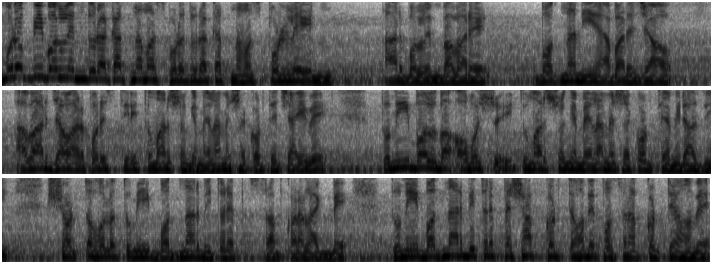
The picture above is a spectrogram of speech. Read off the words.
মুরব্বী বললেন দুরাকাত নামাজ পড়ো দুরাকাত নামাজ পড়লেন। আর বললেন, বাবারে, বদনা নিয়ে আবার যাও। আবার যাওয়ার পরে স্ত্রী তোমার সঙ্গে মেলামেশা করতে চাইবে। তুমি বলবা অবশ্যই তোমার সঙ্গে মেলামেশা করতে আমি রাজি। শর্ত হলো তুমি বদনার ভিতরে প্রস্রাব করা লাগবে। তুমি বদনার ভিতরে পেশাব করতে হবে, প্রস্রাব করতে হবে।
